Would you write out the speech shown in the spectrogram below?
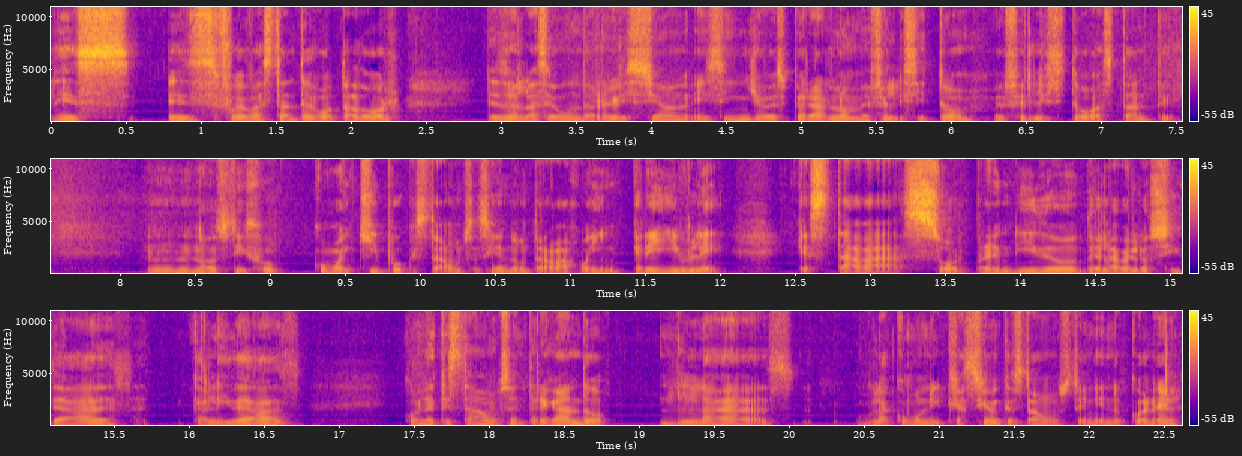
Es, es, fue bastante agotador. Desde la segunda revisión y sin yo esperarlo me felicitó, me felicitó bastante nos dijo como equipo que estábamos haciendo un trabajo increíble, que estaba sorprendido de la velocidad, calidad con la que estábamos entregando, la comunicación que estábamos teniendo con él.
